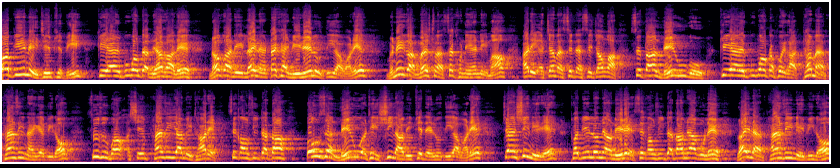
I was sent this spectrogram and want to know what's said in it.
ထွက်ပြေးနေခြင်းဖြစ်ပြီး KI ပူးပေါင်းတပ်များကလည်းနောက်ကနေလိုက်လံတိုက်ခိုက်နေတယ်လို့သိရပါတယ်။မနေ့ကမတ်လ18ရက်နေ့မှာအဲ့ဒီအကြမ်းဖက်စစ်တပ်စစ်ကြောင်းကစစ်သား၄ဦးကို KI ပူးပေါင်းတပ်ဖွဲ့ကထပ်မံဖမ်းဆီးနိုင်ခဲ့ပြီးတော့စုစုပေါင်းအရှင်ဖမ်းဆီးရမိထားတဲ့စစ်ကောင်စီတပ်သား34ဦးအထိရှိလာပြီဖြစ်တယ်လို့သိရပါတယ်။ကြန့်ရှိနေတဲ့ထွက်ပြေးလွတ်မြောက်နေတဲ့စစ်ကောင်စီတပ်သားများကိုလည်းလိုက်လံဖမ်းဆီးနေပြီးတော့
